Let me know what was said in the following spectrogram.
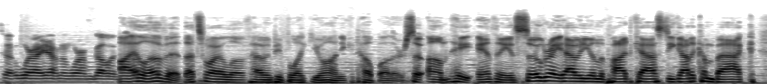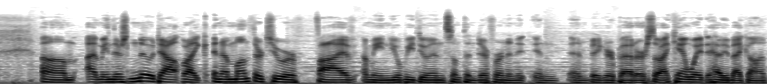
to where I am and where I'm going. I love it. That's why I love having people like you on. You can help others. So, um, hey, Anthony, it's so great having you on the podcast. You got to come back. Um, I mean, there's no doubt, like in a month or two or five, I mean, you'll be doing something different and, and, and bigger, better. So I can't wait to have you back on.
